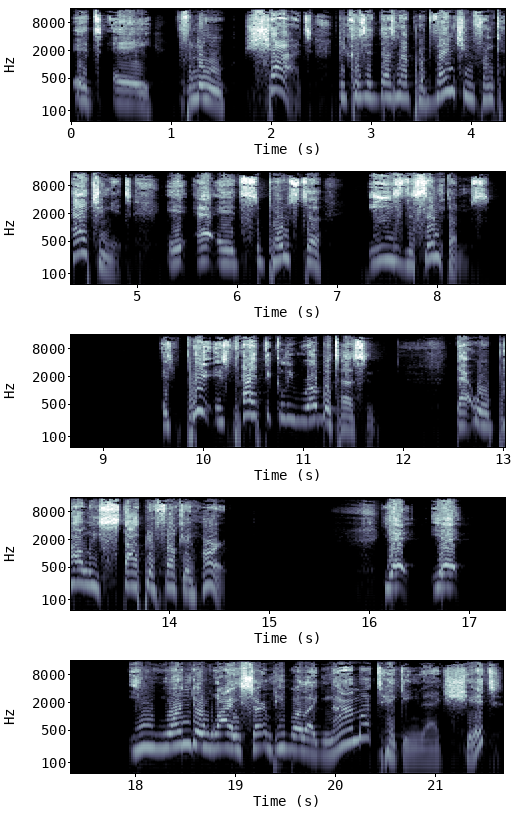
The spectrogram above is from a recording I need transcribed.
It's a flu shot because it does not prevent you from catching it. It uh, it's supposed to ease the symptoms. It's pretty, it's practically Robitussin that will probably stop your fucking heart. Yet yet you wonder why certain people are like, nah, I'm not taking that shit.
